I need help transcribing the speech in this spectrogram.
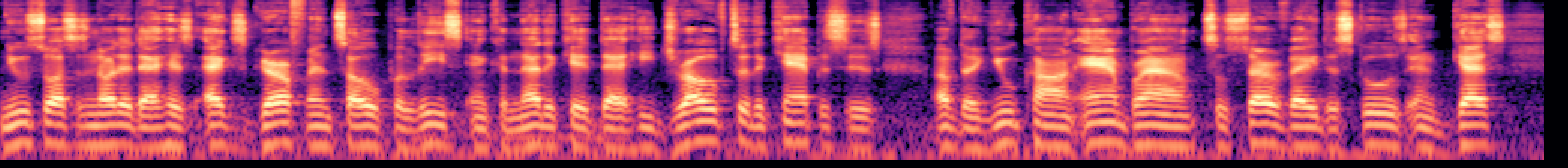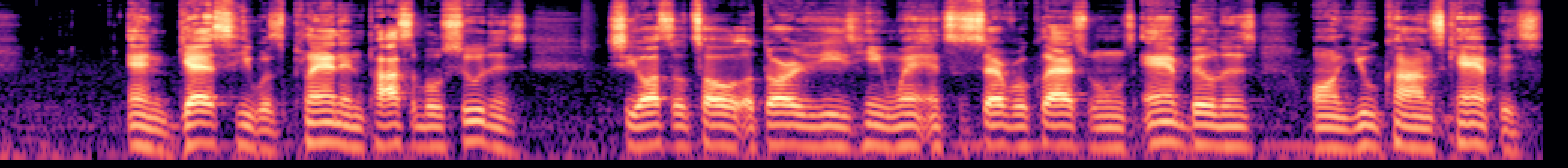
News sources noted that his ex girlfriend told police in Connecticut that he drove to the campuses of the UConn and Brown to survey the schools and guess and guess he was planning possible shootings. She also told authorities he went into several classrooms and buildings on UConn's campus.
